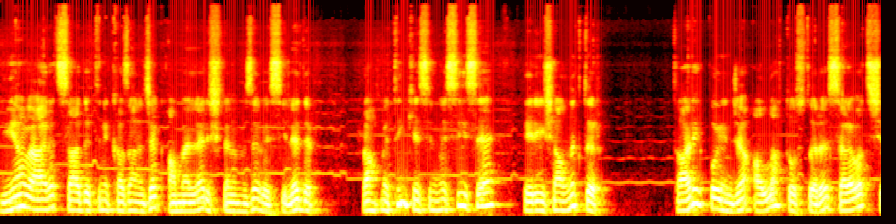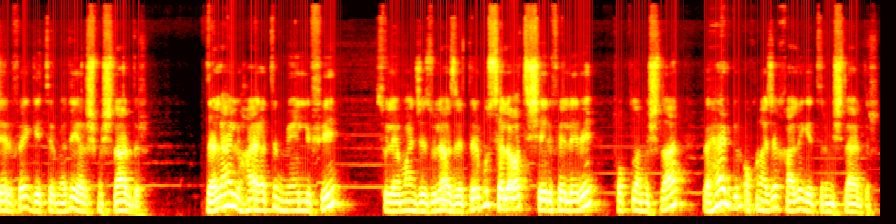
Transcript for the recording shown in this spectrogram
Dünya ve ahiret saadetini kazanacak ameller işlememize vesiledir. Rahmetin kesilmesi ise perişanlıktır. Tarih boyunca Allah dostları salavat-ı şerife getirmede yarışmışlardır. Delail-ü Hayrat'ın müellifi Süleyman Cezuli Hazretleri bu salavat-ı şerifeleri toplamışlar ve her gün okunacak hale getirmişlerdir.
